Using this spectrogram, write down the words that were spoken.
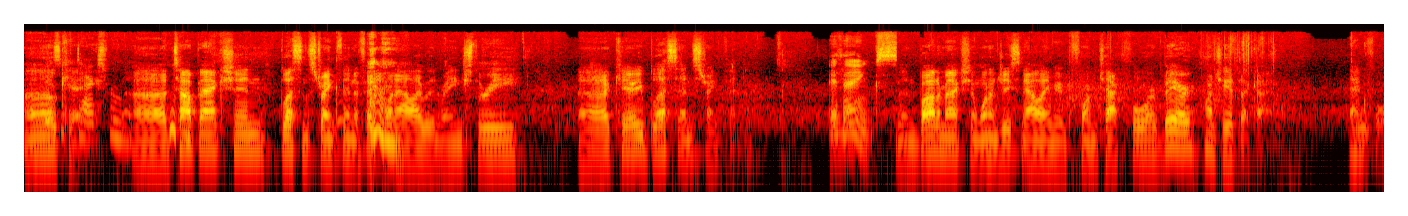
Basic Okay. attacks from me. Uh, top action: bless and strengthen. Affect one ally within range three. Uh, carry, bless, and strengthen. Hey, thanks. And then bottom action: one adjacent ally may perform attack four. Bear, why don't you hit that guy? Attack four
